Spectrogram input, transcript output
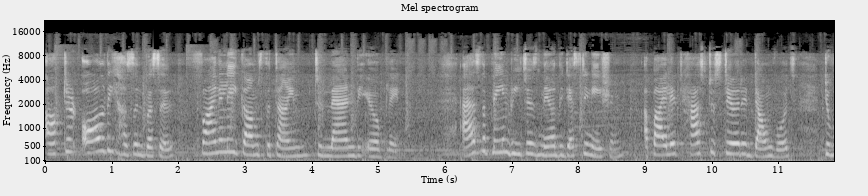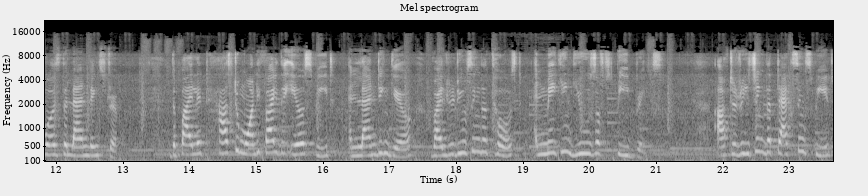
After all the hustle bustle, finally comes the time to land the airplane. As the plane reaches near the destination, a pilot has to steer it downwards towards the landing strip. The pilot has to modify the airspeed and landing gear while reducing the thrust and making use of speed brakes. After reaching the taxiing speed,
